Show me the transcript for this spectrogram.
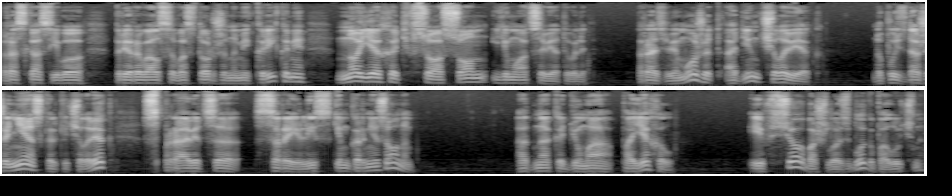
Рассказ его прерывался восторженными криками, но ехать в Суассон ему отсоветовали. Разве может один человек, да пусть даже несколько человек, справиться с роялистским гарнизоном. Однако Дюма поехал, и все обошлось благополучно.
